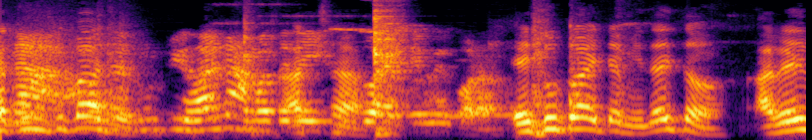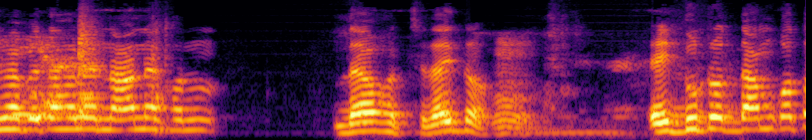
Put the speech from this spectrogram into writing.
এখন কি পাওয়া যায়? রুটি হয় না আমাদের এই আচ্ছা। দুটো আইটেমই করা। এই দুটো আইটেমই তাই তো? আর এইভাবে তাহলে নান এখন দেওয়া হচ্ছে তাই তো? এই দুটোর দাম কত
